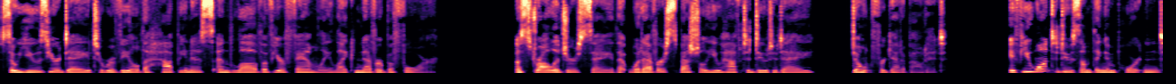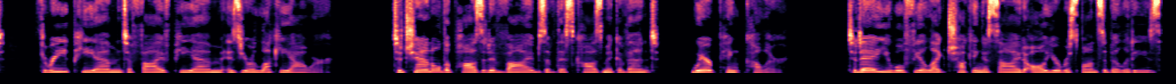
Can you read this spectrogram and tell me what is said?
so use your day to reveal the happiness and love of your family like never before. Astrologers say that whatever special you have to do today, don't forget about it. If you want to do something important, 3 p.m. to 5 p.m. is your lucky hour. To channel the positive vibes of this cosmic event, wear pink color. Today, you will feel like chucking aside all your responsibilities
